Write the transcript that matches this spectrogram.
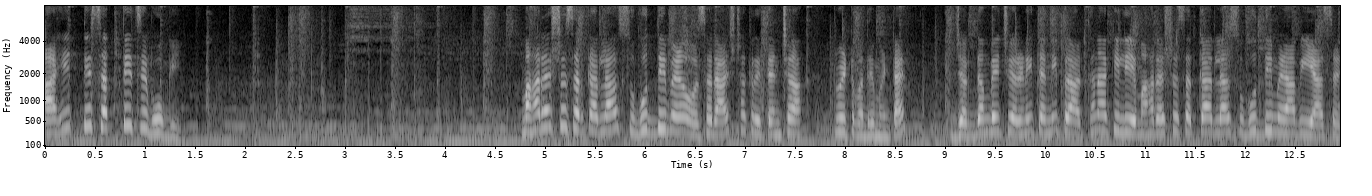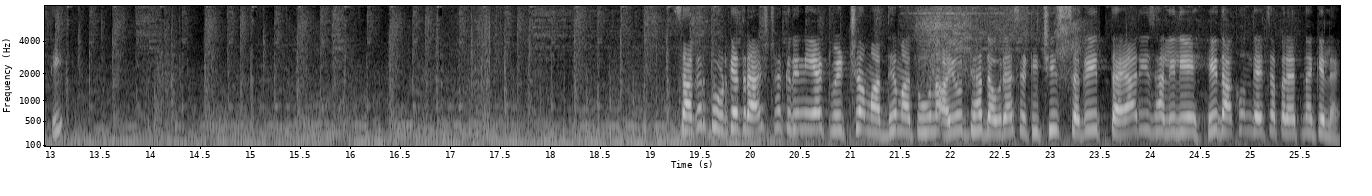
आहेत ते सत्तेचे भोगी. महाराष्ट्र सरकारला सुबुद्धी मिळव असं राज ठाकरे त्यांच्या ट्विटमध्ये म्हणतात जगदंबे चरणी त्यांनी प्रार्थना केली आहे. महाराष्ट्र सरकारला सुबुद्धी मिळावी यासाठी. सागर थोडक्यात राज ठाकरेंनी या ट्विटच्या माध्यमातून अयोध्या दौऱ्यासाठीची सगळी तयारी झालेली आहे. हे दाखवून द्यायचा प्रयत्न केलाय.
